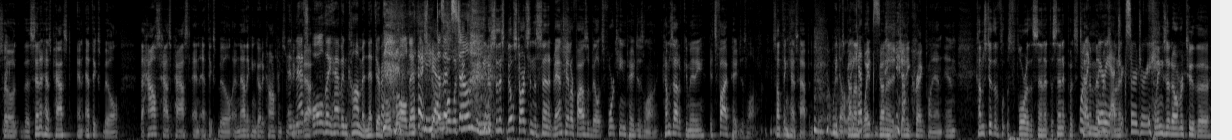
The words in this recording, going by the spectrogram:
So the Senate has passed an ethics bill, the House has passed an ethics bill, and now they can go to conference and, And figure it out. And that's all they have in common that they're both called ethics Yeah. bills. Does it well, what's still- interesting, you know, so this bill starts in the Senate. Van Taylor files a bill. It's 14 pages long. It comes out of committee. It's five pages long. Something has happened to it. We It's don't gone like on a, wait, ethics. gone on a Jenny Craig plan and comes to the floor of the Senate. The Senate puts More 10 like amendments on bariatric it, surgery. flings it over to the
